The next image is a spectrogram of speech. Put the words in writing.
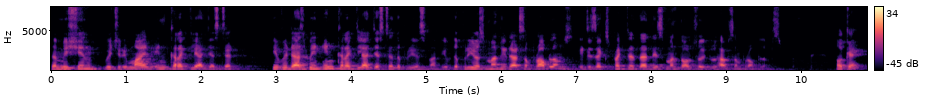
the machine which remained incorrectly adjusted if it has been incorrectly adjusted in the previous month. If the previous month it had some problems, it is expected that this month also it will have some problems. Okay,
